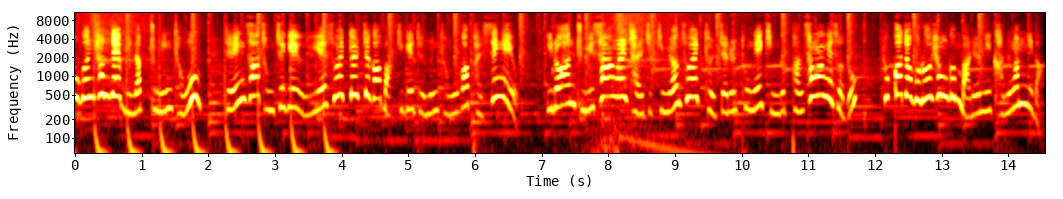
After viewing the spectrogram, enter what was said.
혹은 현재 미납 중인 경우 대행사 정책에 의해 소액 결제가 막히게 되는 경우가 발생해요. 이러한 주의 사항을 잘 지키면 소액 결제를 통해 긴급한 상황에서도 효과적으로 현금 마련이 가능합니다.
